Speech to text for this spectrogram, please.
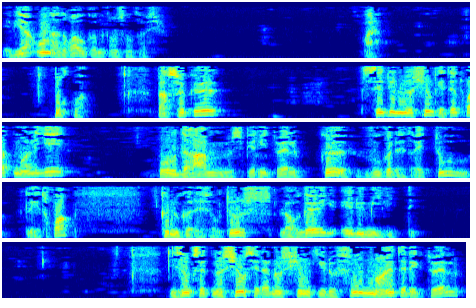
eh bien, on a droit au camp de concentration. Voilà. Pourquoi? Parce que c'est une notion qui est étroitement liée au drame spirituel que vous connaîtrez tous les trois, que nous connaissons tous, l'orgueil et l'humilité. Disons que cette notion, c'est la notion qui est le fondement intellectuel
